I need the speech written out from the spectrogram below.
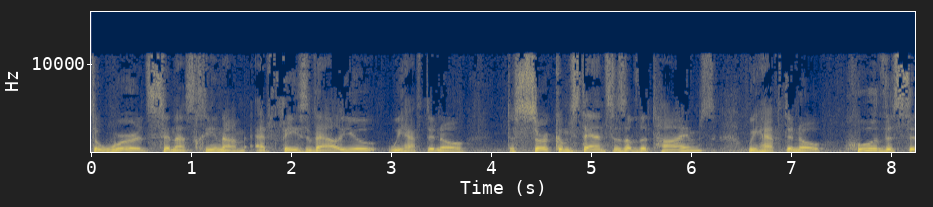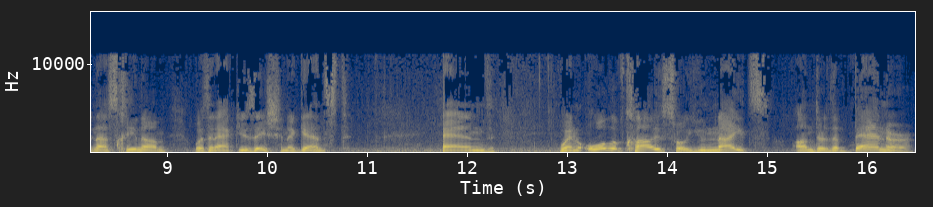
the word sinas chinam at face value, we have to know the circumstances of the times. We have to know who the sinas chinam was an accusation against. And when all of Klal Yisrael unites under the banner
